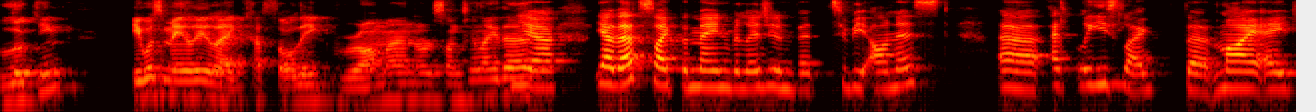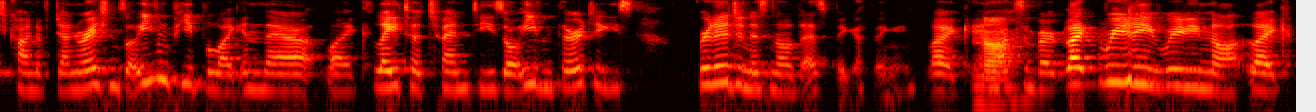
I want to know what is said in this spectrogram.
looking, it was mainly like Catholic, Roman, or something like that. yeah. Yeah that's like the main religion but to be honest uh at least like the my age kind of generations or even people like in their like later 20s or even 30s religion is not as big a thing. Like in luxembourg like really really not. Like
